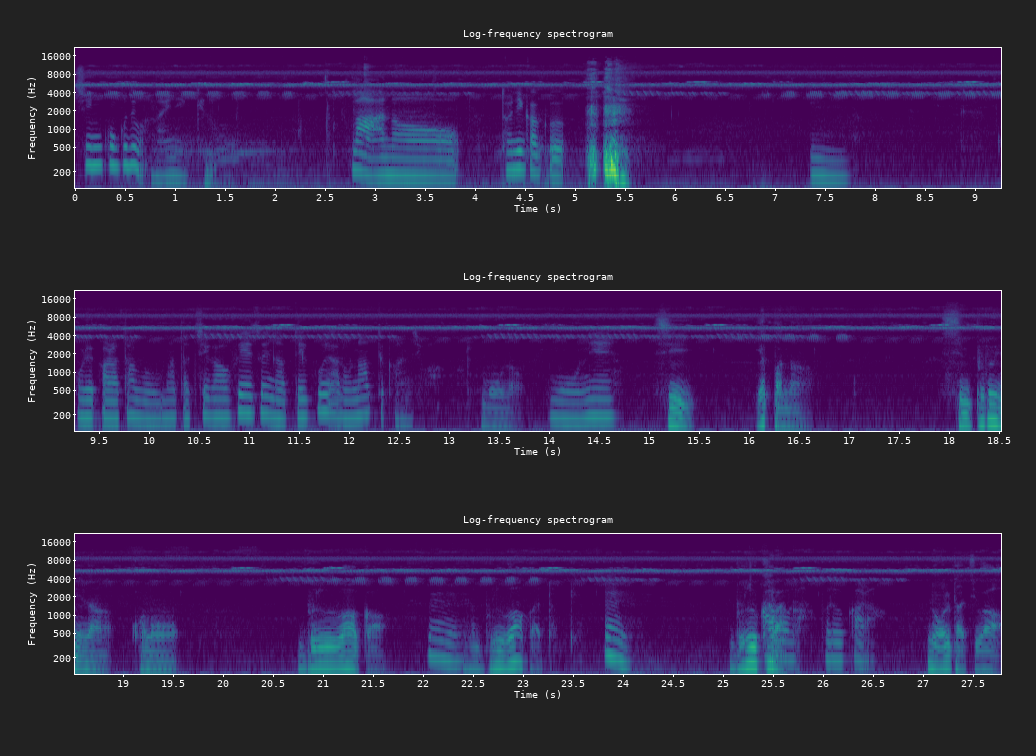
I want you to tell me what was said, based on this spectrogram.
深刻ではないねんけど。まああのーとにかくうん。これから多分また違うフェーズになっていくんやろうなって感じもうな。はもうね。しやっぱなシンプルになこのブルーワーカー。うん。ブルーワーカーやったっうん。けブルーカラーか。ブルーカラー。の俺たちは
